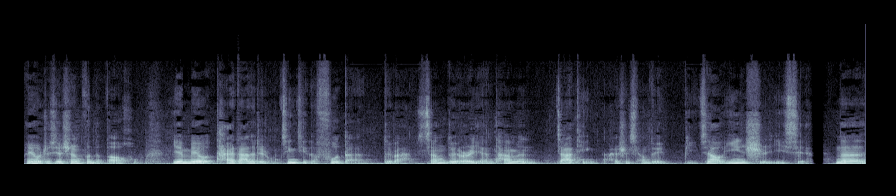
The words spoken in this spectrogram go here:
没有这些身份的保护，也没有太大的这种经济的负担，对吧？相对而言，他们家庭还是相对比较殷实一些。那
